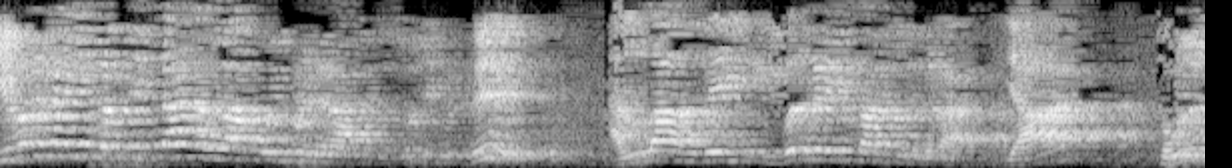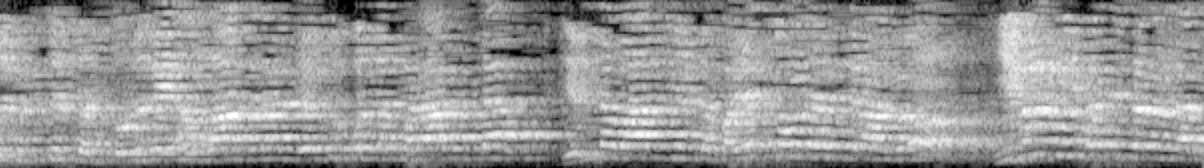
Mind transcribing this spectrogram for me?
இவர்களை பற்றித்தான் அல்லாஹ் குறிப்பிடுகிறார் என்று சொல்லிவிட்டு அல்லாஹுவை இவர்களை தான் சொல்கிறார் யார்? தொழில் விட்டு தன் தொழுகை அல்லாஹால் ஏற்றுக்கொள்ளப்படாவிட்டால் என்னவாகும் என்ற பயத்தோடு இருக்கிறார்களோ இவர்களை பற்றி தான் அல்லாஹ்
